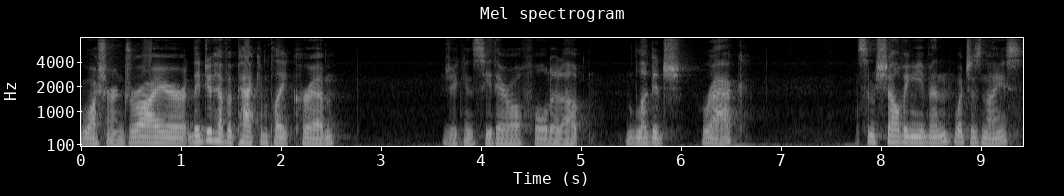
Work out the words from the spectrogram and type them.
Washer and dryer. They do have a pack and play crib. As you can see, they're all folded up. Luggage rack. Some shelving even, which is nice.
